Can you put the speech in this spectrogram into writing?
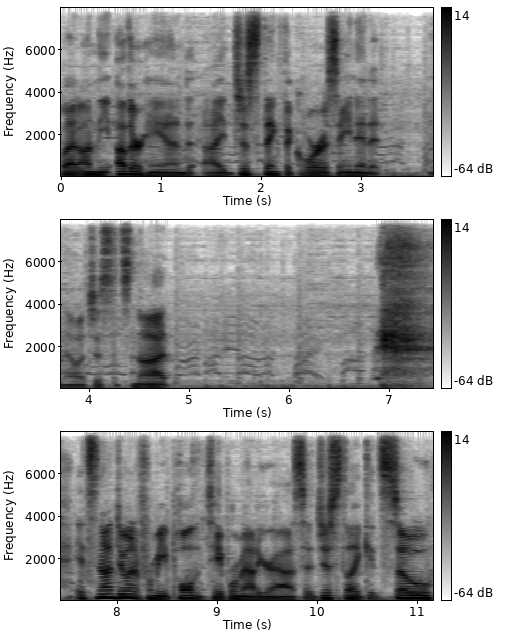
but on the other hand, I just think the chorus ain't in it. You know, it's just it's not it's not doing it for me. Pull the tapeworm out of your ass. It just like it's so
